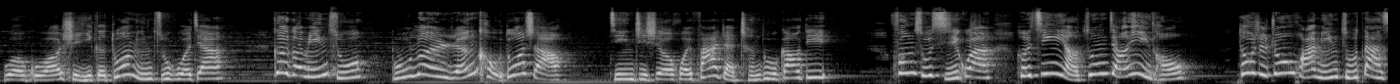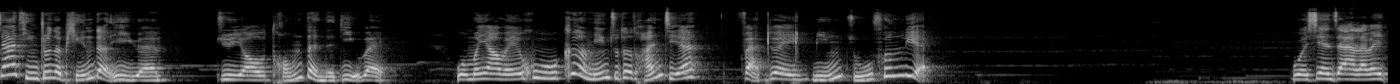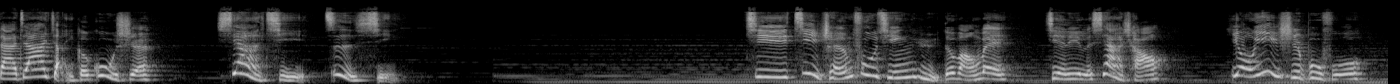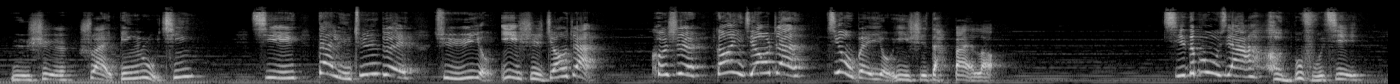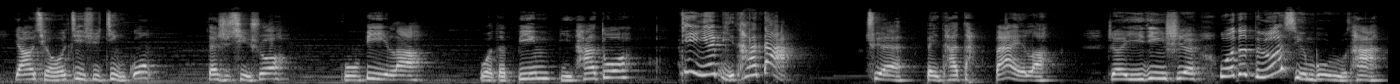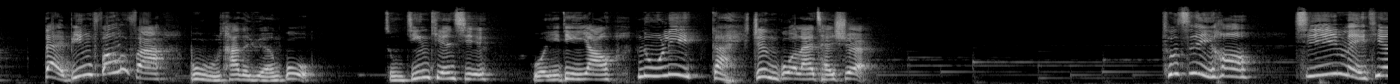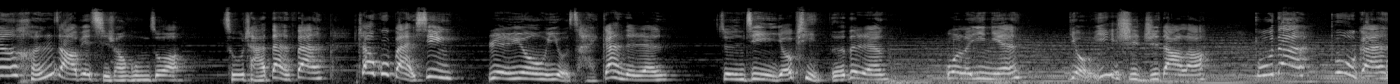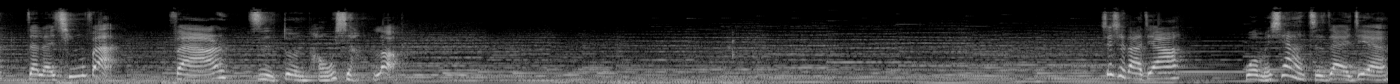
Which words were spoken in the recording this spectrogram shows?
我国是一个多民族国家，各个民族不论人口多少，经济社会发展程度高低，风俗习惯和信仰宗教异同，都是中华民族大家庭中的平等一员。具有同等的地位，我们要维护各民族的团结，反对民族分裂。我现在来为大家讲一个故事：夏启自省。启继承父亲禹的王位，建立了夏朝，有意识不服，于是率兵入侵。启带领军队去与有意识交战，可是刚一交战就被有意识打败了。齐的部下很不服气，要求继续进攻，但是齐说：“不必了，我的兵比他多，地也比他大，却被他打败了。这一定是我的德行不如他，带兵方法不如他的缘故。”从今天起，我一定要努力改正过来才是。从此以后，齐每天很早便起床工作，粗茶淡饭，照顾百姓，任用有才干的人，尊敬有品德的人。过了一年，有意识知道了，不但不敢再来侵犯，反而自动投降了。谢谢大家，我们下次再见。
